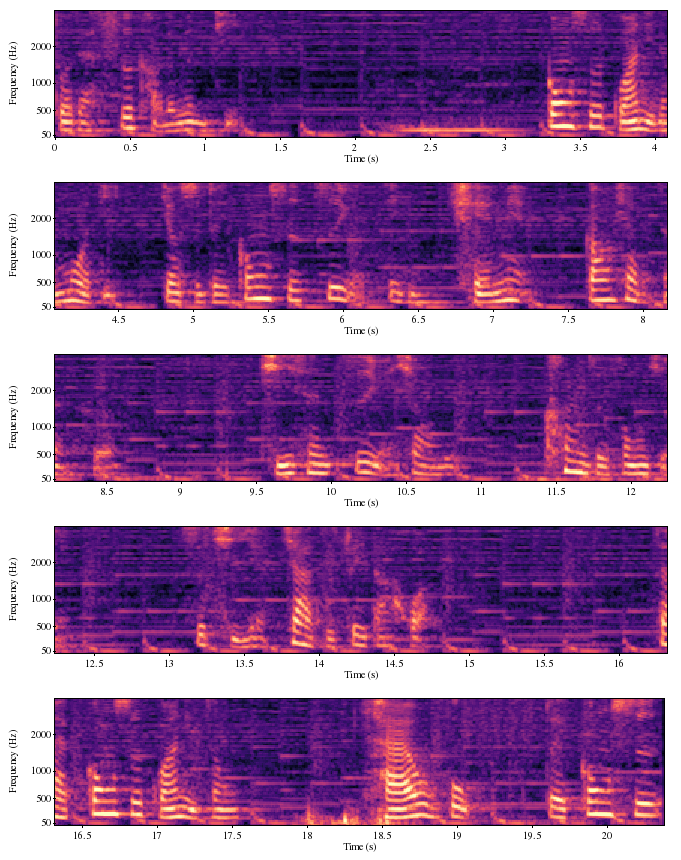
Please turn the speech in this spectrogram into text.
都在思考的问题。公司管理的目的就是对公司资源进行全面、高效的整合，提升资源效率，控制风险，使企业价值最大化。在公司管理中，财务部对公司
